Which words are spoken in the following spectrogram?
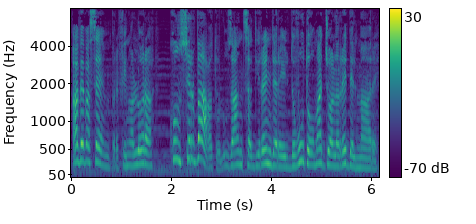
aveva sempre, fino allora, conservato l'usanza di rendere il dovuto omaggio al re del mare,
